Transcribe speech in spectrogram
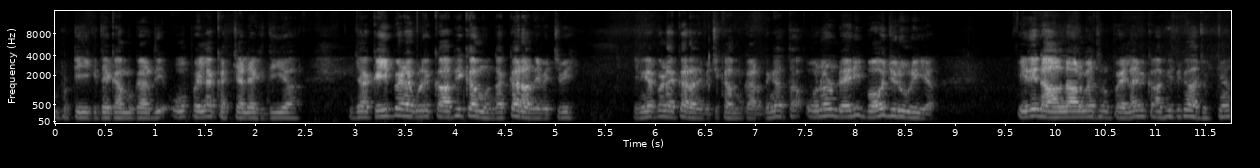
ਬੁਟੀਕ ਤੇ ਕੰਮ ਕਰਦੀ, ਉਹ ਪਹਿਲਾਂ ਕੱਚਾ ਲਿਖਦੀ ਆ, ਜਾਂ ਕਈ ਭੈਣਾਂ ਕੋਲੇ ਕਾਫੀ ਕੰਮ ਹੁੰਦਾ ਘਰਾਂ ਦੇ ਵਿੱਚ ਵੀ। ਜਿਹੜੀਆਂ ਭੈਣਾਂ ਘਰਾਂ ਦੇ ਵਿੱਚ ਕੰਮ ਕਰਦੀਆਂ, ਤਾਂ ਉਹਨਾਂ ਨੂੰ ਡਾਇਰੀ ਬਹੁਤ ਜ਼ਰੂਰੀ ਆ। ਇਹਦੇ ਨਾਲ ਨਾਲ ਮੈਂ ਤੁਹਾਨੂੰ ਪਹਿਲਾਂ ਵੀ ਕਾਫੀ ਦਿਖਾ ਚੁੱਕਿਆ।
